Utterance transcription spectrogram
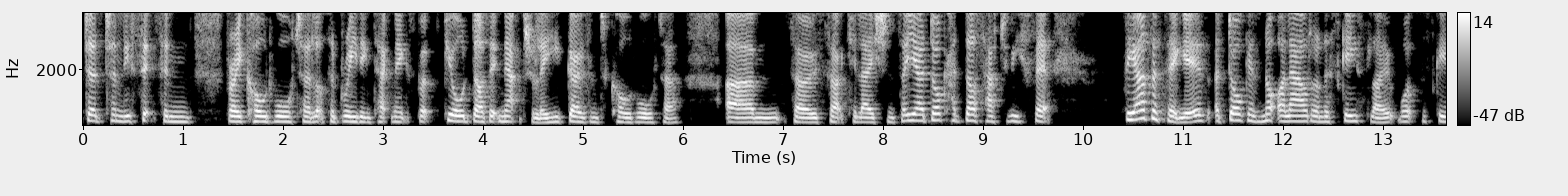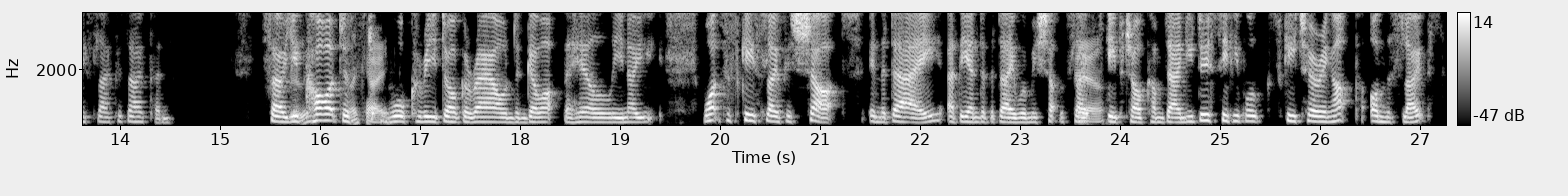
generally sits in very cold water, lots of breathing techniques. But Fjord does it naturally. He goes into cold water, um, so circulation. So yeah, dog does have to be fit. The other thing is, a dog is not allowed on a ski slope once the ski slope is open. So really? you can't just okay. walk your dog around and go up the hill. You know, once a ski slope is shut in the day, at the end of the day when we shut the slope, yeah. ski patrol come down. You do see people ski touring up on the slopes,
